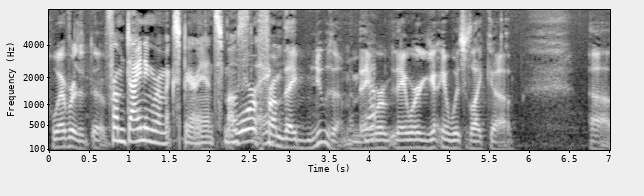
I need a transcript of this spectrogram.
whoever the, from dining room experience mostly, or from they knew them. I mean, they yep. were they were. It was like. Uh, uh,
